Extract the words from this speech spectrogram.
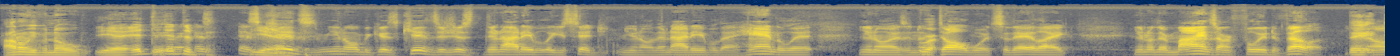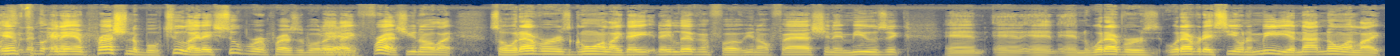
I don't even know. yeah, it, it, dep- as, as yeah. kids, you know, because kids are just they're not able, like you said, you know, they're not able to handle it, you know, as an Right. adult would. So they're like, you know, their minds aren't fully developed. They you know? so influ- they're and they impressionable too. Like they super impressionable. They Yeah. like fresh. You know, like so whatever is going, like they they living for you know fashion and music and and and and whatever's whatever they see on the media, not knowing like.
